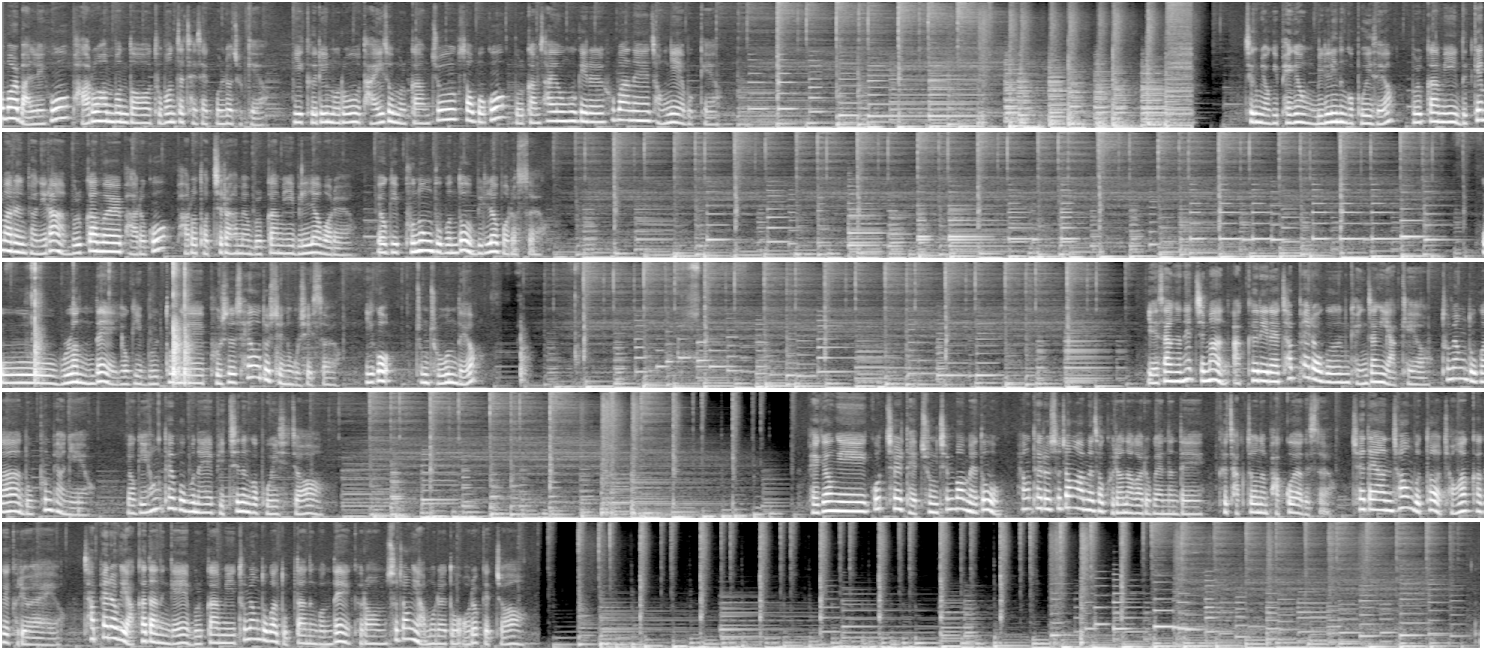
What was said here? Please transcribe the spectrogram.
초벌 말리고 바로 한 번 더 두 번째 채색 올려줄게요. 이 그림으로 다이소 물감 쭉 써보고 물감 사용 후기를 후반에 정리해 볼게요. 지금 여기 배경 밀리는 거 보이세요? 물감이 늦게 마르는 편이라 물감을 바르고 바로 덧칠을 하면 물감이 밀려버려요. 여기 분홍 부분도 밀려버렸어요. 몰랐는데 여기 물통에 붓을 세워둘 수 있는 곳이 있어요. 이거 좀 좋은데요? 예상은 했지만 아크릴의 차폐력은 굉장히 약해요. 투명도가 높은 편이에요. 여기 형태 부분에 비치는 거 보이시죠? 배경이 꽃을 대충 침범해도 형태를 수정하면서 그려나가려고 했는데 그 작전은 바꿔야겠어요. 최대한 처음부터 정확하게 그려야 해요. 차폐력이 약하다는 게 물감이 투명도가 높다는 건데 그럼 수정이 아무래도 어렵겠죠.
